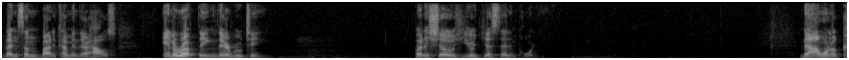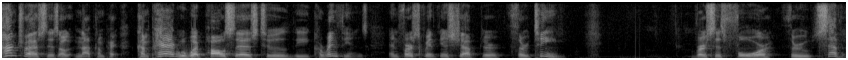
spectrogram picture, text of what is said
letting somebody come in their house, interrupting their routine but it shows you're just that important. Now, I want to contrast this, or not compare, compared with what Paul says to the Corinthians in 1 Corinthians chapter 13, verses 4 through 7.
